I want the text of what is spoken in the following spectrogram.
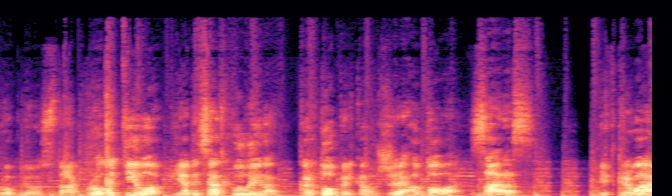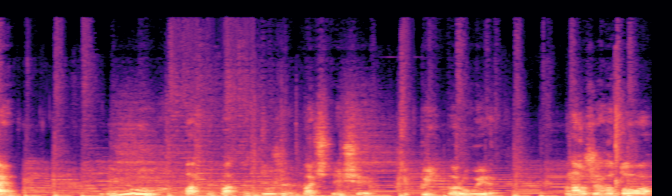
роблю ось так. Пролетіло 50 хвилин, картопелька вже готова. Зараз відкриваємо. Ух, пахне, пахне дуже. Бачите, ще кипить, парує. Вона вже готова.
